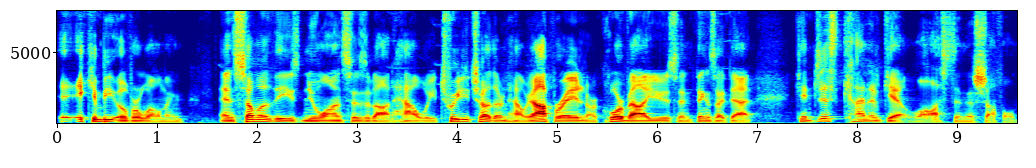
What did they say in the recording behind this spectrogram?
it, it can be overwhelming. And some of these nuances about how we treat each other and how we operate and our core values and things like that can just kind of get lost in the shuffle.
